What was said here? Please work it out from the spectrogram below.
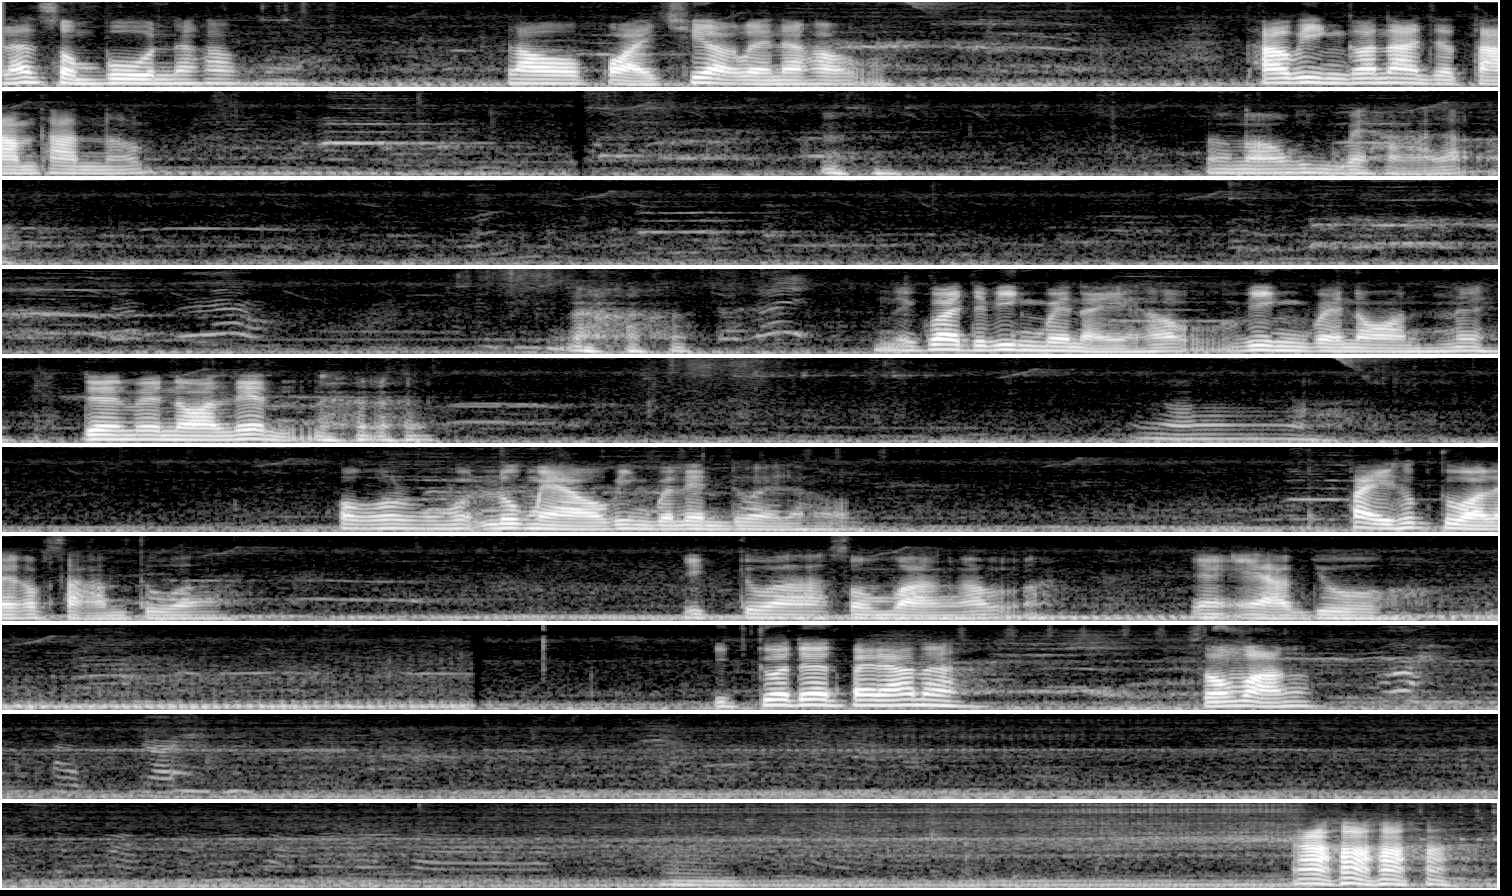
แล้วสมบูรณ์นะครับ เราปล่อยเชือกเลยนะครับ ถ้าวิ่งก็น่าจะตามทันครับ น้องๆวิ่งไปหาแล้วนึกว่าจะวิ่งไปไหนครับ วิ่งไปนอน เดินไปนอนเล่น อ่า เพราะลูกแมววิ่งไปเล่นด้วยแล้วครับ ไปทุกตัวเลยครับสามตัว อีกตัวสมหวังครับ ยังแอบอยู่ อีกตัวเดินไปแล้วนะสมหวังอืมอ่าฮ่าฮ่า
